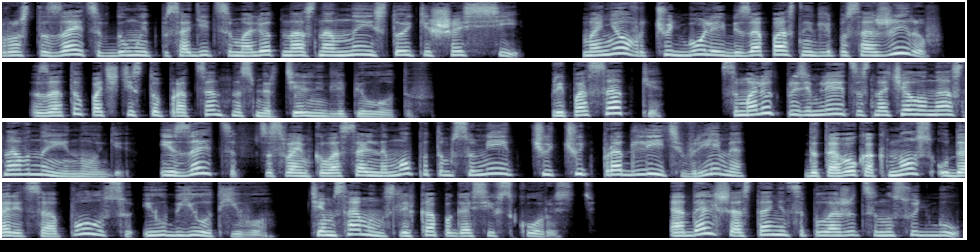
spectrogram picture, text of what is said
Просто Зайцев думает посадить самолет на основные стойки шасси. Маневр чуть более безопасный для пассажиров, зато почти стопроцентно смертельный для пилотов. При посадке самолет приземляется сначала на основные ноги, и Зайцев со своим колоссальным опытом сумеет чуть-чуть продлить время до того, как нос ударится о полосу и убьет его, тем самым слегка погасив скорость. А дальше останется положиться на судьбу,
